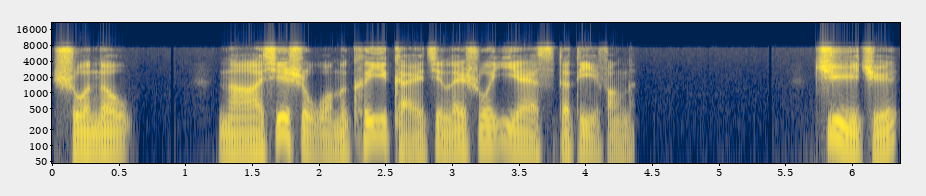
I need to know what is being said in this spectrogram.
说 no，哪些是我们可以改进来说 yes 的地方呢？拒绝，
